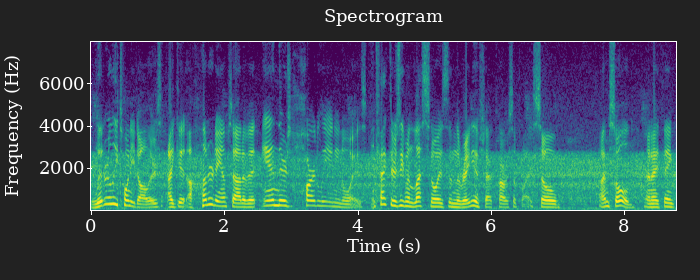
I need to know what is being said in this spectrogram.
literally $20. I get 100 amps out of it, and there's hardly any noise. In fact, there's even less noise than the Radio Shack power supply. So I'm sold. And I think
